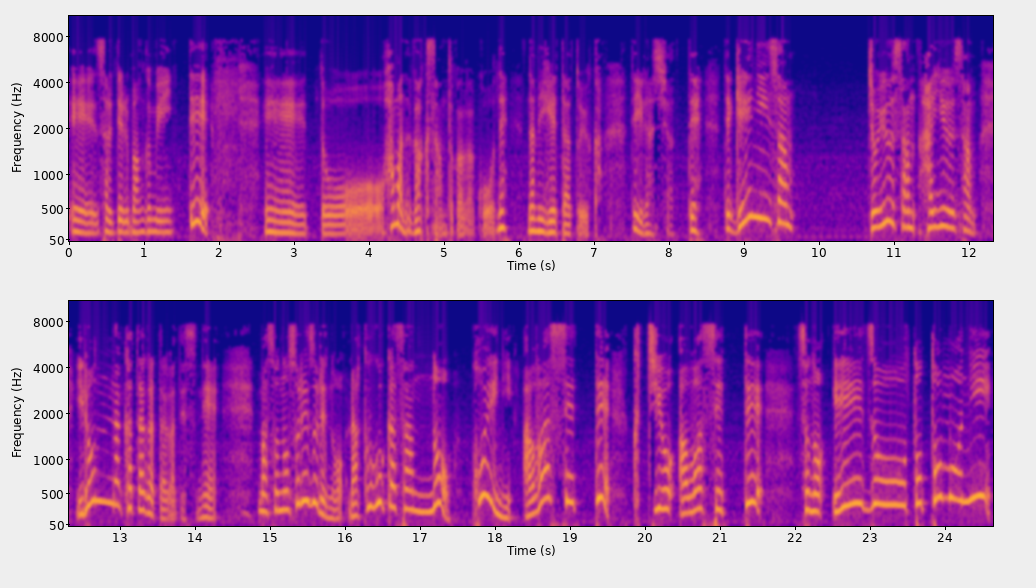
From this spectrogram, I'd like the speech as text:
えー、されている番組に行って、えー、っと、浜田岳さんとかがこうね、ナビゲーターというか、でいらっしゃって、で、芸人さん、女優さん、俳優さん、いろんな方々がですね、まあそのそれぞれの落語家さんの声に合わせて、口を合わせて、その映像とともに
